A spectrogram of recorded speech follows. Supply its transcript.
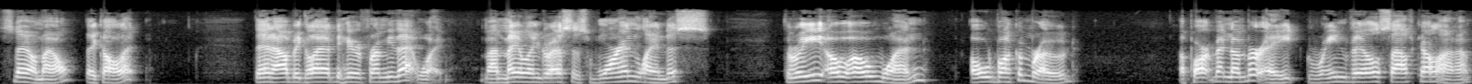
snail mail, they call it, then I'll be glad to hear from you that way. My mailing address is Warren Landis, 3001 Old Buncombe Road, apartment number 8, Greenville, South Carolina,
